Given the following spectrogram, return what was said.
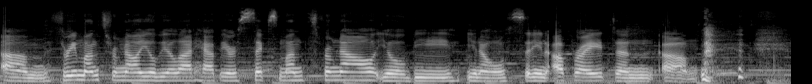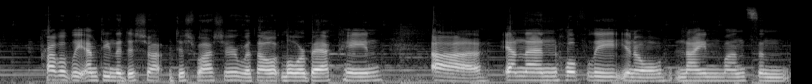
Um, three months from now, you'll be a lot happier. Six months from now, you'll be, you know, sitting upright and um, probably emptying the dish dishwasher without lower back pain. Uh, and then hopefully, you know, nine months and,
